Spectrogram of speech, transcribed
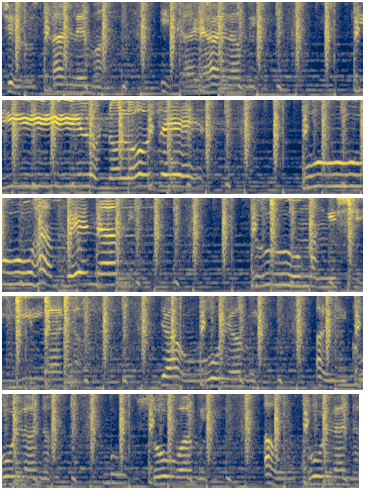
Jerusalema ikayalami ilondoloze uhambe nami zungangishilana dawo yami ayikholana buso wami awukholana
